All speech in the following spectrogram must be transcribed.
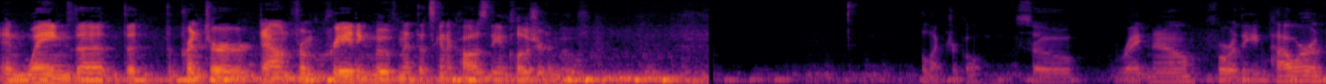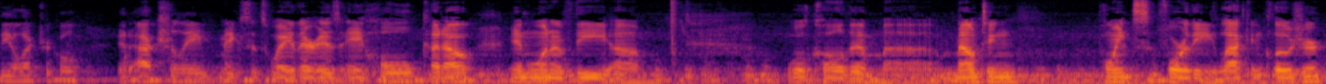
and weighing the, the, the printer down from creating movement that's going to cause the enclosure to move. Electrical. So right now for the power of the electrical, it actually makes its way. There is a hole cut out in one of the, um, we'll call them uh, mounting points for the LACK enclosure.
